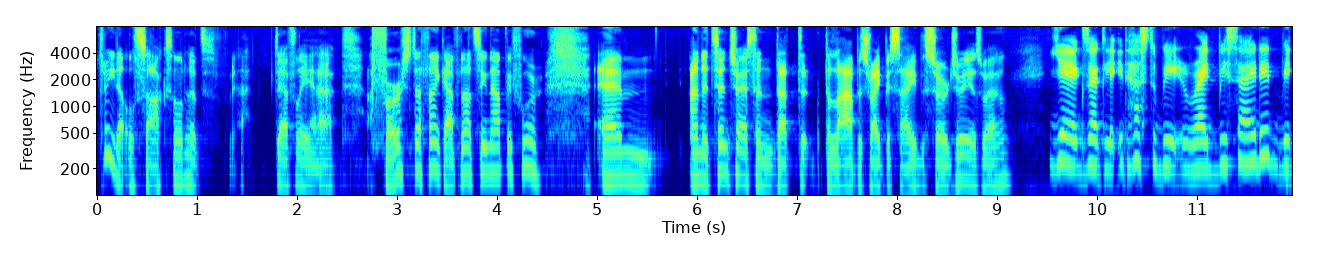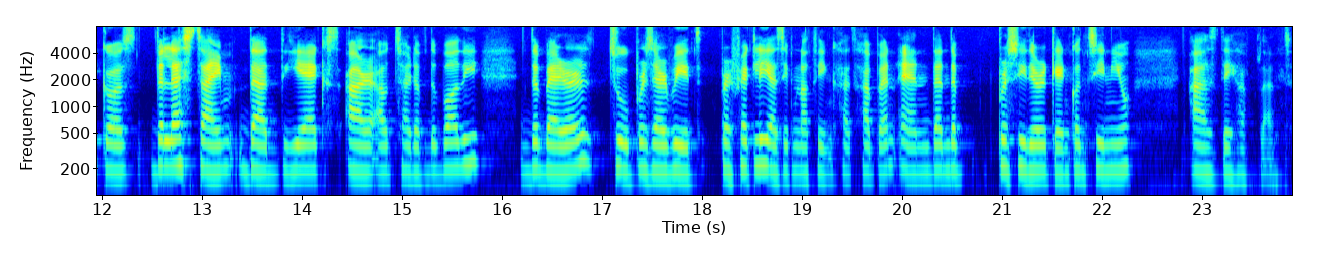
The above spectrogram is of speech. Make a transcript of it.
three little socks on it. Yeah, definitely a, a first, I think. I've not seen that before. Um, and it's interesting that the lab is right beside the surgery as well. Yeah, exactly. It has to be right beside it because the less time that the eggs are outside of the body, the better to preserve it perfectly as if nothing had happened. And then the procedure can continue as they have planned.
